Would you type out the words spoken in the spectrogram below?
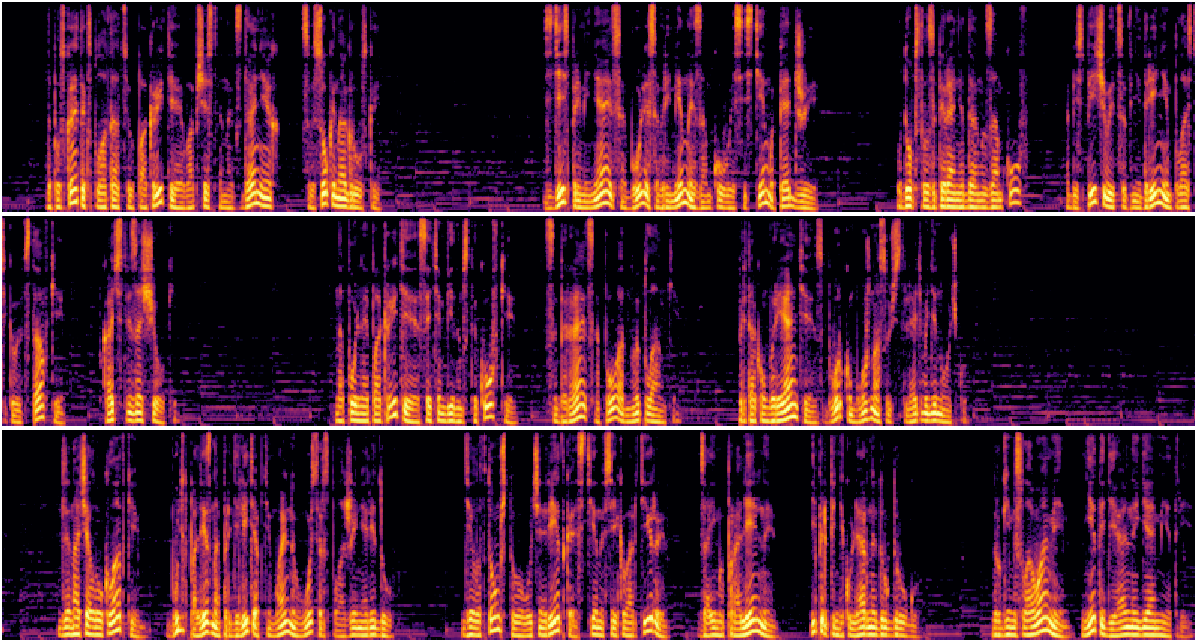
допускает эксплуатацию покрытия в общественных зданиях с высокой нагрузкой. Здесь применяется более современная замковая система 5G. Удобство запирания данных замков обеспечивается внедрением пластиковой вставки в качестве защелки. Напольное покрытие с этим видом стыковки собирается по одной планке. При таком варианте сборку можно осуществлять в одиночку. Для начала укладки будет полезно определить оптимальную ось расположения рядов. Дело в том, что очень редко стены всей квартиры взаимопараллельны и перпендикулярны друг другу. Другими словами, нет идеальной геометрии.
